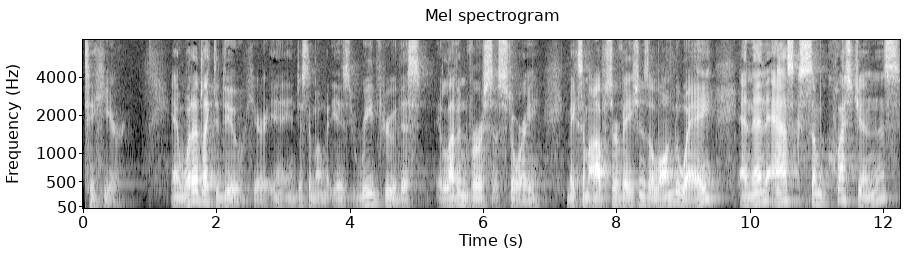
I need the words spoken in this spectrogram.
to hear. And what I'd like to do here in, in just a moment is read through this 11 verse story, make some observations along the way, and then ask some questions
